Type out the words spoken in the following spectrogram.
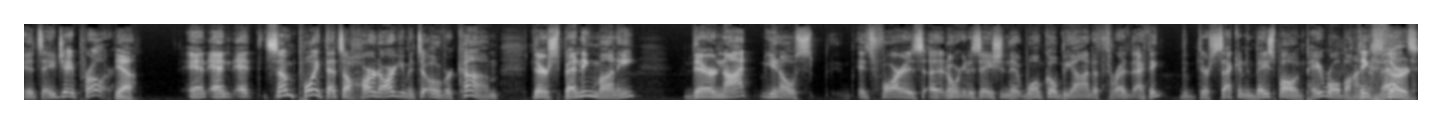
It's AJ Preller. Yeah. And and at some point that's a hard argument to overcome. They're spending money. They're not, you know, as far as an organization that won't go beyond a thread. I think they're second in baseball and payroll behind I think third.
